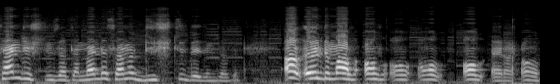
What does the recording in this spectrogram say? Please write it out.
Sen düştün zaten. Ben de sana düştü dedim zaten. Al öldüm al al al al al Eray al.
